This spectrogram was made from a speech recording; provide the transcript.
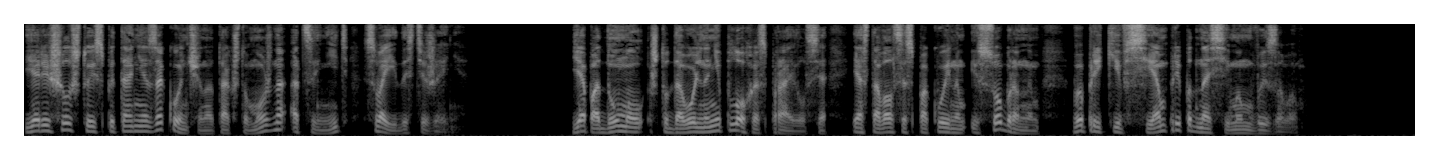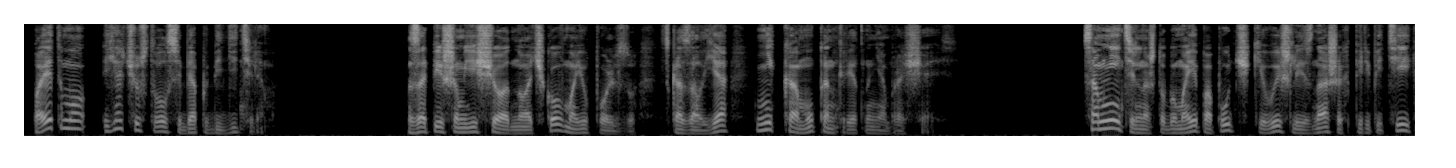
я решил, что испытание закончено, так что можно оценить свои достижения. Я подумал, что довольно неплохо справился и оставался спокойным и собранным, вопреки всем преподносимым вызовам. Поэтому я чувствовал себя победителем. «Запишем еще одно очко в мою пользу», — сказал я, никому конкретно не обращаясь. Сомнительно, чтобы мои попутчики вышли из наших перипетий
